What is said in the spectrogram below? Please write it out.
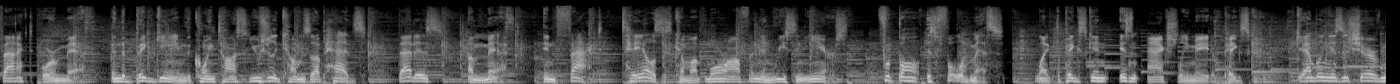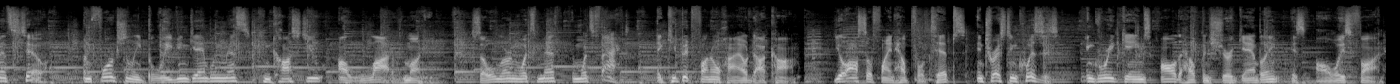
fact, or myth? In the big game, the coin toss usually comes up heads. That is, a myth. In fact, tails has come up more often in recent years. Football is full of myths, like the pigskin isn't actually made of pigskin. Gambling is a share of myths too. Unfortunately, believing gambling myths can cost you a lot of money. So learn what's myth and what's fact at keepitfunohio.com. You'll also find helpful tips, interesting quizzes, and great games all to help ensure gambling is always fun.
